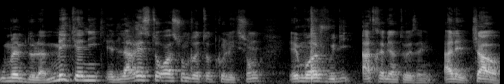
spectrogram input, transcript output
ou même de la mécanique et de la restauration de votre collection. Et moi, je vous dis à très bientôt les amis. Allez, ciao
